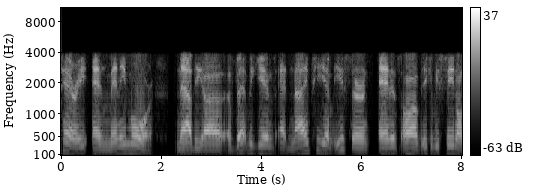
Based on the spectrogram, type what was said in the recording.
Perry, and many more. Now the uh, event begins at 9 p.m. Eastern, and it's uh, it can be seen on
